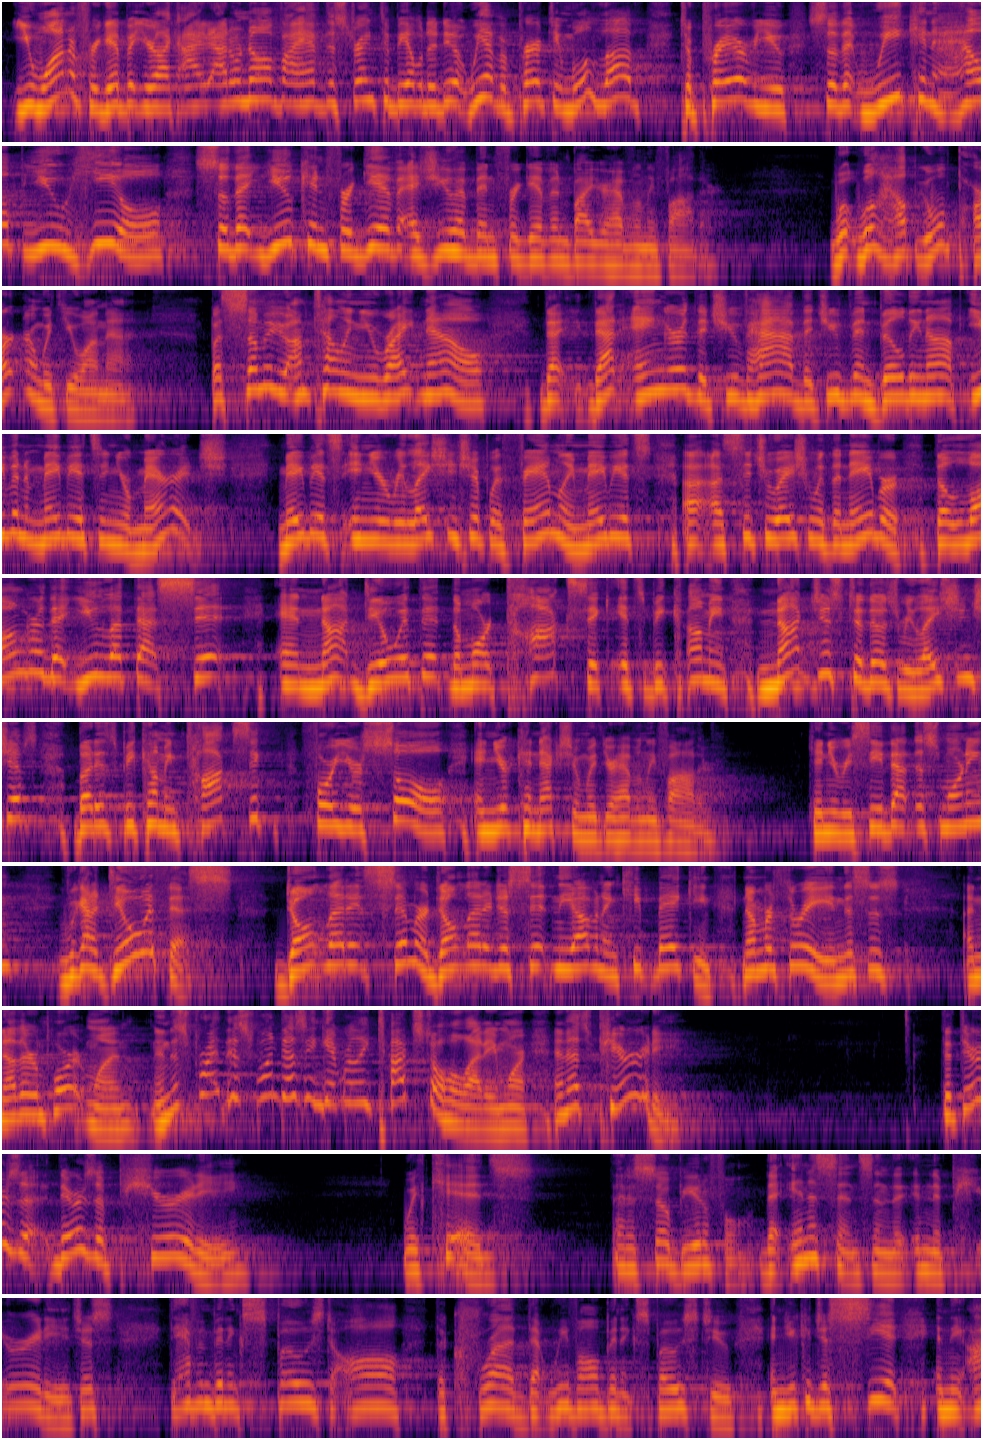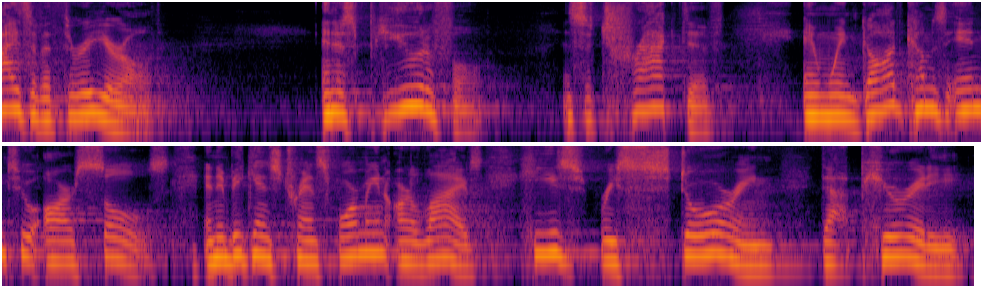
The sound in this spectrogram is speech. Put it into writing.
you want to forgive, but you're like, I, I don't know if I have the strength to be able to do it. We have a prayer team. We'll love to pray over you so that we can help you heal so that you can forgive as you have been forgiven by your Heavenly Father. We'll, we'll help you, we'll partner with you on that. But some of you, I'm telling you right now, that that anger that you've had, that you've been building up, even maybe it's in your marriage, maybe it's in your relationship with family, maybe it's a, a situation with a neighbor. The longer that you let that sit and not deal with it, the more toxic it's becoming, not just to those relationships, but it's becoming toxic for your soul and your connection with your Heavenly Father. Can you receive that this morning? We got to deal with this. Don't let it simmer. Don't let it just sit in the oven and keep baking. Number three, and this is another important one, and this, this one doesn't get really touched a whole lot anymore, and that's purity. That there's a, there's a purity with kids that is so beautiful. The innocence and the, and the purity, it just, they haven't been exposed to all the crud that we've all been exposed to. And you can just see it in the eyes of a three year old. And it's beautiful, it's attractive. And when God comes into our souls and He begins transforming our lives, He's restoring that purity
